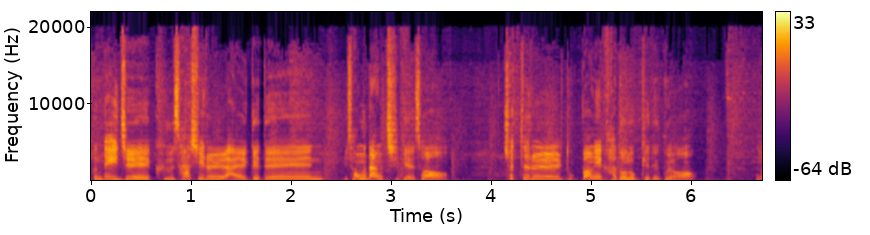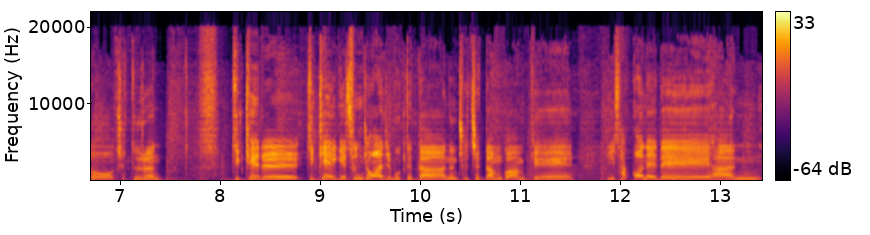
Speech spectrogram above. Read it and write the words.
근데 이제 그 사실을 알게 된이 성당 측에서 채틀을 독방에 가둬놓게 되고요. 그래서 채틀은 디케를 디케에게 순종하지 못했다는 죄책감과 함께 이 사건에 대한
